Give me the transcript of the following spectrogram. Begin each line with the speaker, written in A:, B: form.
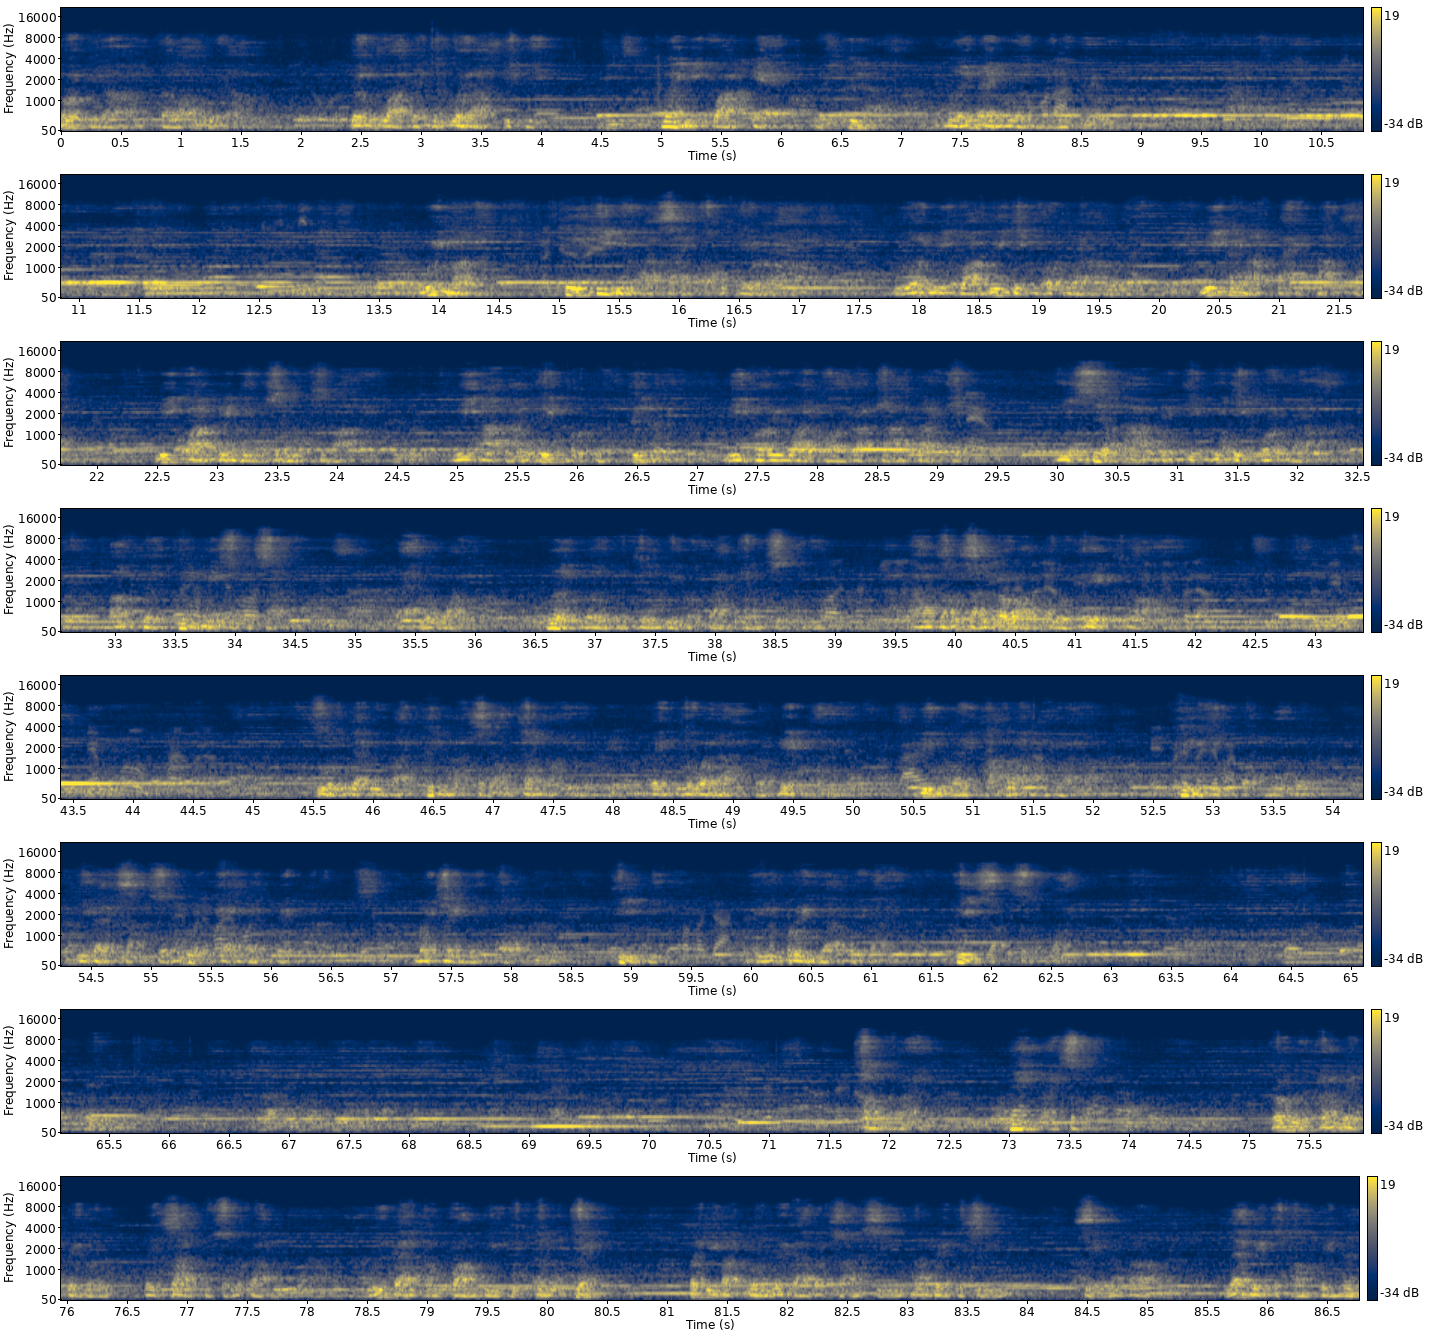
A: งดงามตลอดเวลาจนกว่าจะถึงเวลาที่ผิดไม่มีความแก่เกิดขึ้นเหมือนในเมืองวิมานคือที่อยู่อาศัยของเทวดาล้วนมีความวิจิตรงดงามมีขนาดแตกต่างกันมีความเป็นอยู่สะดวกสบาย มีอาหารที่เกิดขึ้นมีบริวารคอยรักษาใกล้ชิด มีเสื้อผ้าเป็นที่วิจิตรงดงามบางเกิดขึ้นมีสุสันแต่ละวันเมื่อเกิดเกิดอยู่กับการแข่งสูง
B: กานมี
A: การสังสรรค์ระหว่างประเทศทั้งหลาย
B: เป็นไปแล้วเว็บเว็บรูปให้มาแล้ว
A: ส่วนใหญ่บัติขึ้นมาสวรรค์ชั้นไหนเป็นเทวดาประเภทไหนอยู่ในฐานะอะไร
B: เห็นไป
A: ขึ้น
B: ไหม
A: อยู่
B: จังหวัด
A: กับบุญที่ได้สั่งสมด้วยความเป็นไม่ใช่เงินทองที่ดิ น
B: พระประจาง
A: หรือปริญญาใดๆที่สะสมไว้เข้าไปได้ไปสวรรค์เพราะเมื่อครั้งยังเป็นมนุษย์ได้สร้างกุศลกรรมหรือการทำความดีทุกทะลุแจ้งปฏิบัติตนด้วยการรักษาศีลทั้งเป็นศีลศีลห้าและเป็นจะทำเป็นบุญชอบสดับตรับฟัง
